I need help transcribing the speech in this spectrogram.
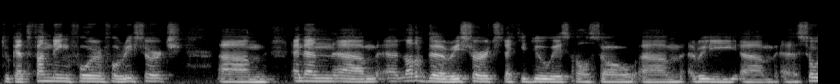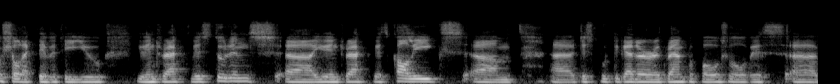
to get funding for, for research. Um, and then um, a lot of the research that you do is also um, really um, a social activity. You you interact with students, uh, you interact with colleagues. Um, uh, just put together a grant proposal with uh,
